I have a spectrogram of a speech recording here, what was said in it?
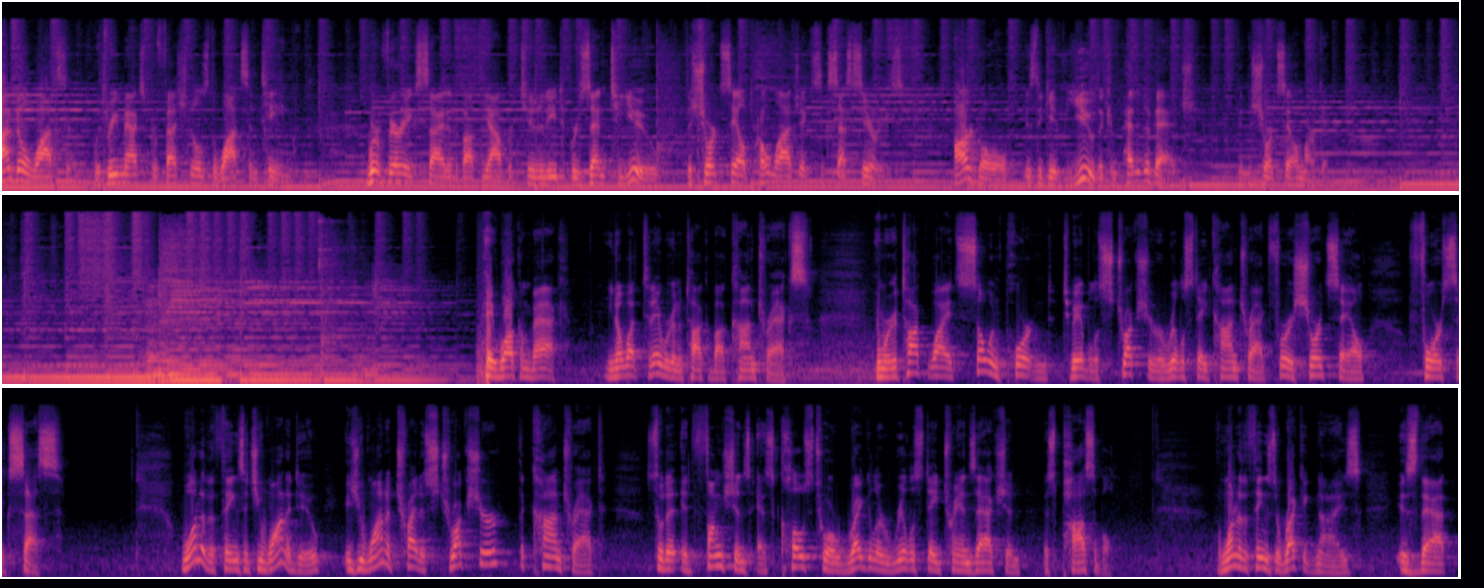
I'm Bill Watson with REMAX Professionals, the Watson team. We're very excited about the opportunity to present to you the Short Sale ProLogic Success Series. Our goal is to give you the competitive edge in the short sale market. Hey, welcome back. You know what? Today we're going to talk about contracts. And we're going to talk why it's so important to be able to structure a real estate contract for a short sale for success. One of the things that you want to do is you want to try to structure the contract so that it functions as close to a regular real estate transaction as possible. And one of the things to recognize is that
